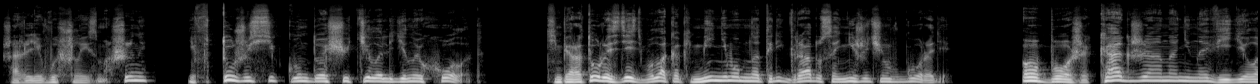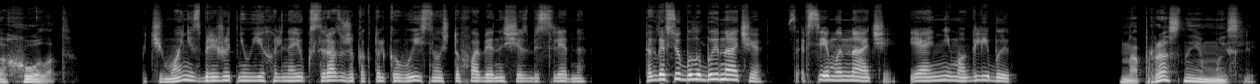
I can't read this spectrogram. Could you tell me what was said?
Шарли вышла из машины и в ту же секунду ощутила ледяной холод. Температура здесь была как минимум на 3 градуса ниже, чем в городе. О боже, как же она ненавидела холод! Почему они с Брижит не уехали на юг сразу же, как только выяснилось, что Фабиан исчез бесследно? Тогда все было бы иначе, совсем иначе, и они могли бы... Напрасные мысли.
